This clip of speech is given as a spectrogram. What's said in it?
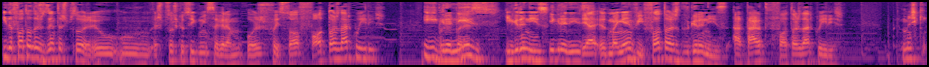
E da foto das 200 pessoas. Eu, o- as pessoas que eu sigo no Instagram hoje foi só fotos de arco-íris. E granizo. E granizo. E granizo. Yeah, eu de manhã vi fotos de granizo, à tarde fotos de arco-íris. Mas que-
